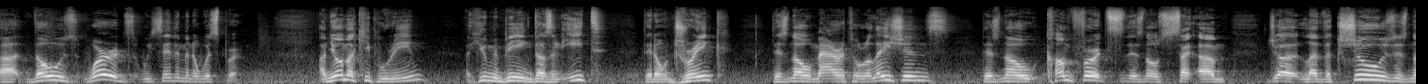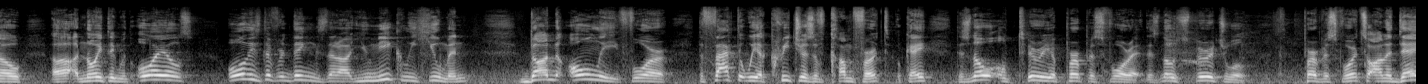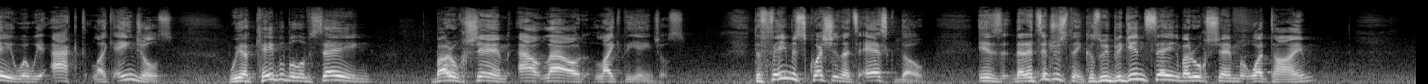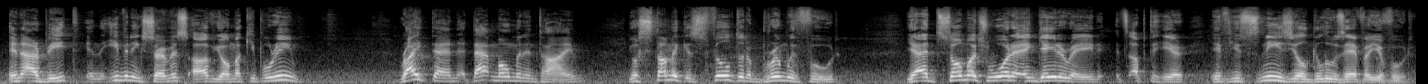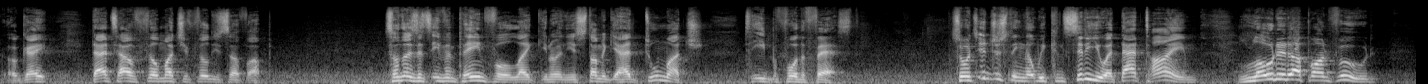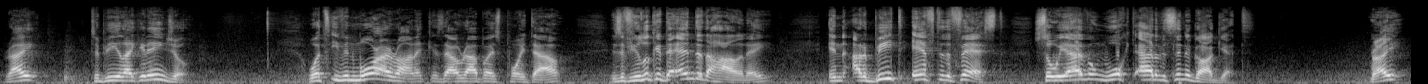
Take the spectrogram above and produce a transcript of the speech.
uh, those words, we say them in a whisper. On Yom Kippurim, a human being doesn't eat, they don't drink, there's no marital relations, there's no comforts, there's no um, leather shoes, there's no uh, anointing with oils, all these different things that are uniquely human, done only for the fact that we are creatures of comfort, okay? There's no ulterior purpose for it, there's no spiritual purpose for it. So on a day where we act like angels, we are capable of saying Baruch Shem out loud like the angels. The famous question that's asked, though, is that it's interesting because we begin saying Baruch Shem at what time? In Arbit, in the evening service of Yom Kippurim. Right then, at that moment in time, your stomach is filled to the brim with food. You had so much water and Gatorade, it's up to here. If you sneeze, you'll lose half of your food, okay? That's how fill much you filled yourself up. Sometimes it's even painful, like, you know, in your stomach, you had too much to eat before the fast. So it's interesting that we consider you at that time loaded up on food, right? To be like an angel. What's even more ironic, as our rabbis point out, is if you look at the end of the holiday, in Arbit after the fast, so we haven't walked out of the synagogue yet. Right?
